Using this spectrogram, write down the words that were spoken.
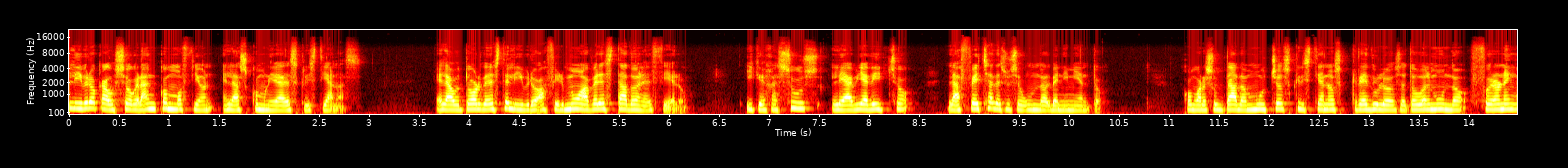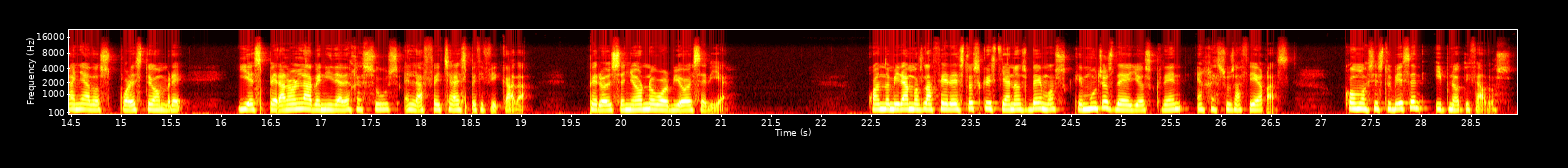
libro causó gran conmoción en las comunidades cristianas. El autor de este libro afirmó haber estado en el cielo, y que Jesús le había dicho la fecha de su segundo advenimiento. Como resultado, muchos cristianos crédulos de todo el mundo fueron engañados por este hombre y esperaron la venida de Jesús en la fecha especificada, pero el Señor no volvió ese día. Cuando miramos la fe de estos cristianos vemos que muchos de ellos creen en Jesús a ciegas, como si estuviesen hipnotizados.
